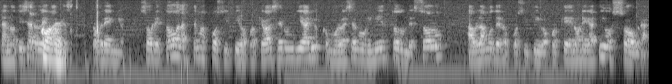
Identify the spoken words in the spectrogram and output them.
las noticias relevantes a nuestro gremio, sobre todo los temas positivos, porque va a ser un diario como lo es el movimiento, donde solo hablamos de lo positivo, porque de lo negativo sobra.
